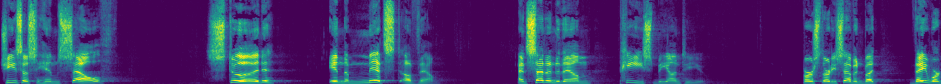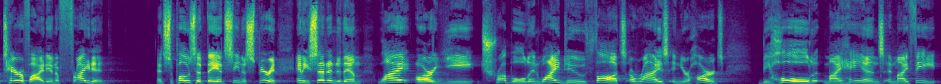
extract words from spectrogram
Jesus himself stood in the midst of them and said unto them, Peace be unto you. Verse 37 But they were terrified and affrighted and suppose that they had seen a spirit. And he said unto them, Why are ye troubled, and why do thoughts arise in your hearts? Behold my hands and my feet,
